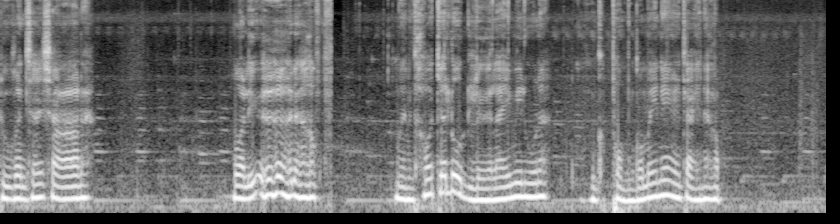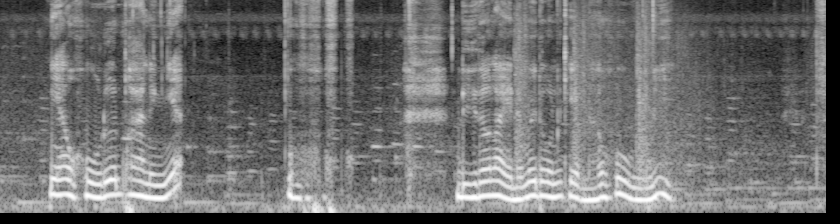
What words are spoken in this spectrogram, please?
ดูกันช้าๆนะ วอลเลเยอร์นะครับ เหมือนเขาจะหลุดหรืออะไรไม่รู้นะผมก็ผมก็ไม่แน่ใจนะครับ เนี่ยโอ้โหเดินผ่านอย่างเงี้ยดีเท่าไหร่นะไม่โดนเก็บนะโอ้โหฟ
